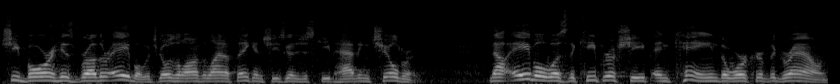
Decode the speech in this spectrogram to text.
she bore his brother Abel, which goes along the line of thinking she's going to just keep having children. Now, Abel was the keeper of sheep, and Cain the worker of the ground.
